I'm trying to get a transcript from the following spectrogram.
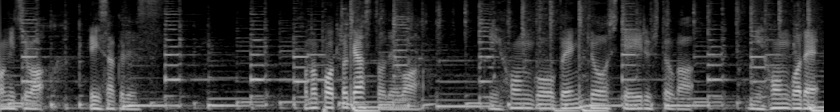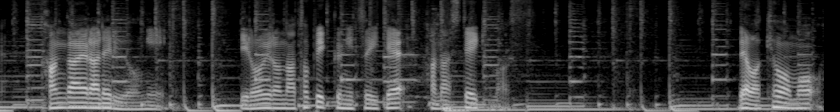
こんにちは、イーです。このポッドキャストでは、日本語を勉強している人が日本語で考えられるように、いろいろなトピックについて話していきます。では今日も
